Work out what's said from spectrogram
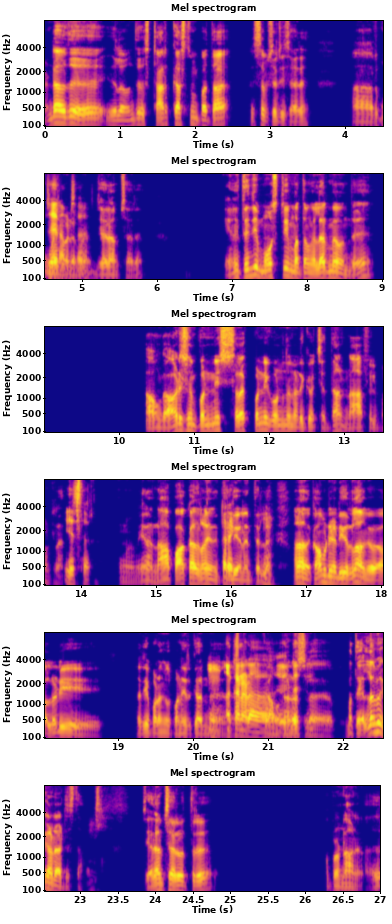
ரெண்டாவது இதில் வந்து ஸ்டார் காஸ்ட்னு பார்த்தா Rishab Shetty sir Rukmini madam. Jayaram sir. எனக்கு தெரிஞ்சு மோஸ்ட்லி மற்றவங்க எல்லாருமே வந்து அவங்க ஆடிஷன் பண்ணி செலக்ட் பண்ணி கொண்டு வந்து நடிக்க வச்சது தான் நான் ஃபீல் பண்ணுறேன் எஸ் சார் ஏன்னா நான் பார்க்காதனால எனக்கு. தெரியல என்னன்னு தெரியல. ஆனால் அந்த காமெடி நடிகர்லாம் அங்கே ஆல்ரெடி நிறைய படங்கள் பண்ணியிருக்காருன்னு கன்னடா கன்னடத்தில் மற்ற எல்லாருமே கன்னட ஆர்டிஸ்ட் தான். ஜெயராம் சார் ஒருத்தர் அப்புறம் நான் அது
